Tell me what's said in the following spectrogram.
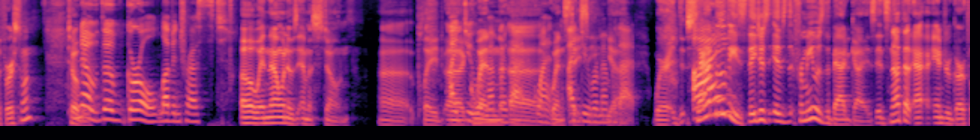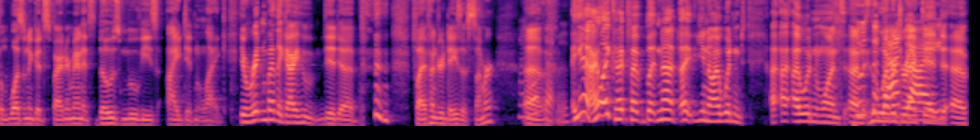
the first one, Tobey. no the girl love interest? Oh, and that one it was Emma Stone. Uh, played. Uh, I do Gwen, remember that, Uh, Gwen. Stacy. I do remember yeah. that. Where sad I- movies, they just is for me it was the bad guys. It's not that a- Andrew Garfield wasn't a good Spider-Man. It's those movies I didn't like. They were written by the guy who did uh, 500 Days of Summer. I love Uh, that movie. Yeah, I like that, but not. You know, I wouldn't. I, I wouldn't want um, whoever directed uh,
